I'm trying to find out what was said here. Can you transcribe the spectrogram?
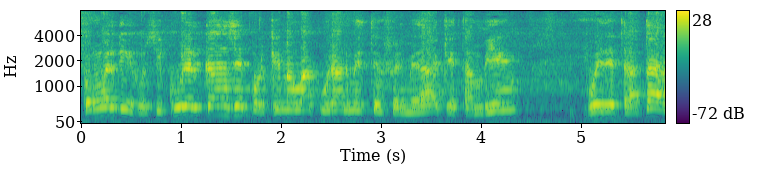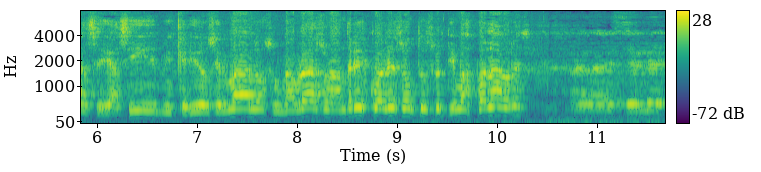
Como él dijo, si cura el cáncer, ¿por qué no va a curarme esta enfermedad que también puede tratarse? Así, mis queridos hermanos, un abrazo. Andrés, ¿cuáles son tus últimas palabras? Agradecerle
